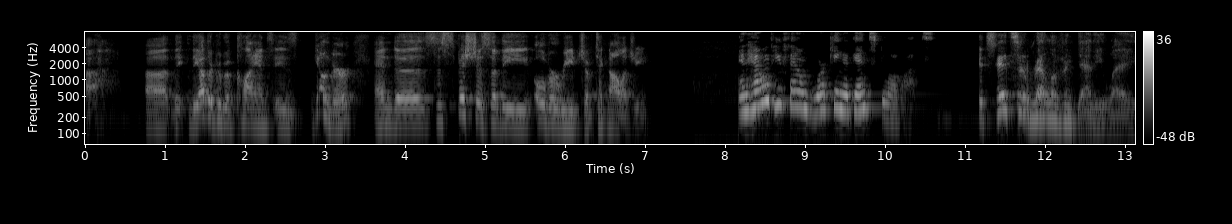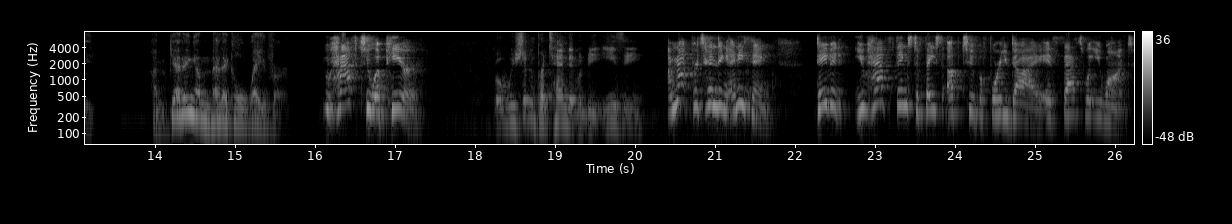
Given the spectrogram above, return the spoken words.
Uh, uh, the the other group of clients is younger and uh, suspicious of the overreach of technology. And how have you found working against law bots? It's It's irrelevant anyway. I'm getting a medical waiver. You have to appear. Well, we shouldn't pretend it would be easy. I'm not pretending anything. David, you have things to face up to before you die, if that's what you want.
